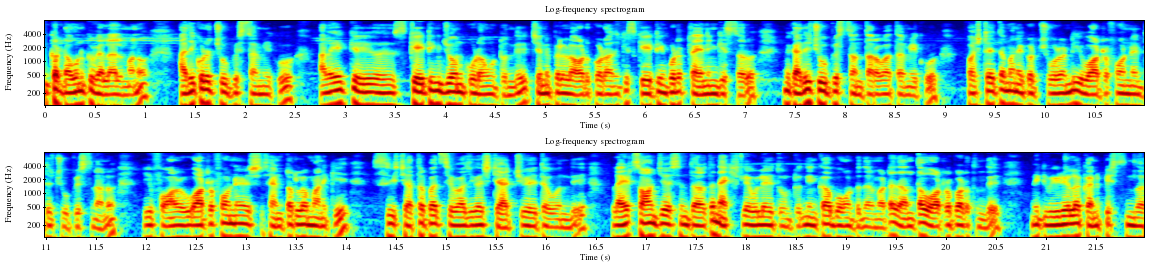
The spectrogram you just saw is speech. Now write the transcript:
ఇంకా డౌన్కి వెళ్ళాలి మనం. అది కూడా చూపిస్తాం మీకు. అలాగే స్కేటింగ్ జోన్ కూడా ఉంటుంది. చిన్నపిల్లలు ఆడుకోవడానికి స్కేటింగ్ కూడా ట్రైనింగ్ ఇస్తారు. మీకు అది చూపిస్తాను తర్వాత మీకు. ఫస్ట్ అయితే మనం ఇక్కడ చూడండి. ఈ వాటర్ ఫౌంటైన్ అయితే చూపిస్తున్నాను. ఈ ఫా వాటర్ ఫౌంటైన్ సెంటర్లో మనకి శ్రీ ఛత్రపతి శివాజీ గారి స్టాచ్యూ అయితే ఉంది. లైట్స్ ఆన్ చేసిన తర్వాత నెక్స్ట్ లెవెల్ అయితే ఉంటుంది. ఇంకా బాగుంటుంది అనమాట అదంతా వాటర్ పడుతుంది. మీకు వీడియోలో కనిపిస్తుందో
